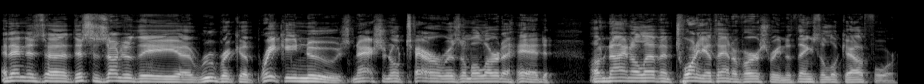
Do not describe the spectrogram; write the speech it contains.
And then uh, this is under the uh, rubric of breaking news, national terrorism alert ahead of 9 11 20th anniversary and the things to look out for.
